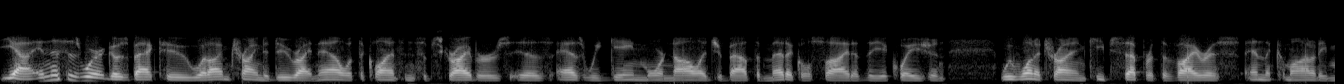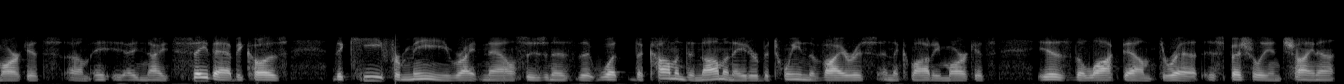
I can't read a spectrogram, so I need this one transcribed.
Yeah, and this is where it goes back to what I'm trying to do right now with the clients and subscribers is as we gain more knowledge about the medical side of the equation, we want to try and keep separate the virus and the commodity markets. Um, and I say that because the key for me right now, Susan, is that what the common denominator between the virus and the commodity markets is the lockdown threat, especially in China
